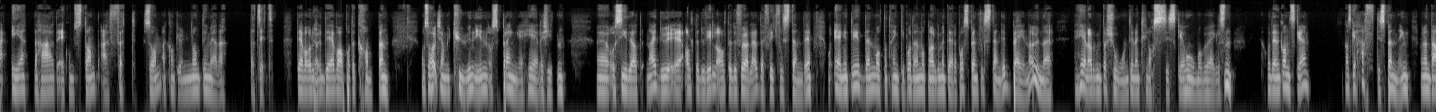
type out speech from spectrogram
Jeg er det her, det er konstant. Jeg er født sånn. Jeg kan ikke gjøre noe med det. That's it. Det var, ja. det var, på en måte kampen. Og så kommer kuen inn og sprenger hele skiten. Uh, og sier det at nei, du er alt det du vil, alt det du føler, det flyter fullstendig. Og egentlig, den måten å tenke på, den måten å argumentere på, spenner fullstendig beina under hele argumentasjonen til den klassiske homobevegelsen. Og det er en ganske, ganske heftig spenning mellom de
